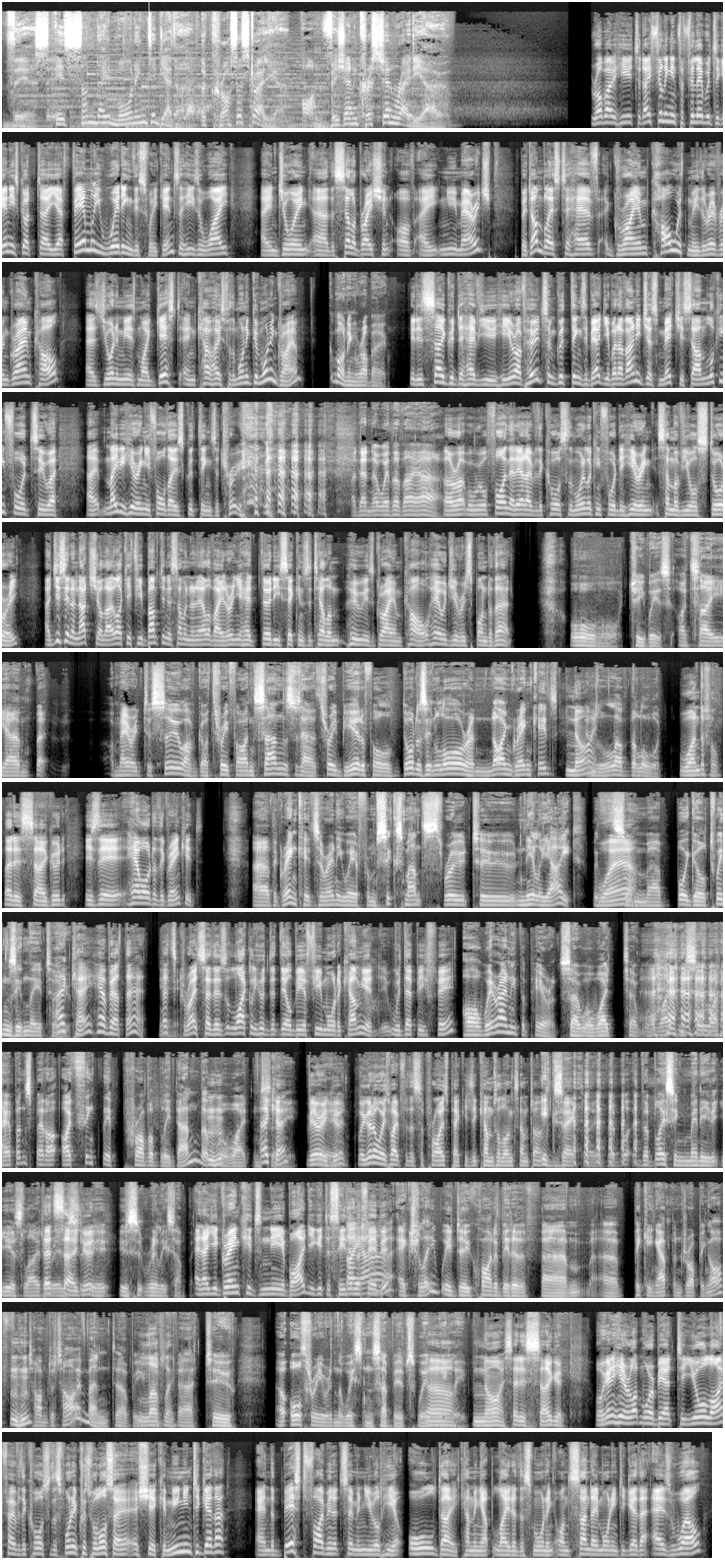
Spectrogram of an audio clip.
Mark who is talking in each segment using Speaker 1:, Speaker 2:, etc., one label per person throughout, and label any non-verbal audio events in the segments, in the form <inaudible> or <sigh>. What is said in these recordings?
Speaker 1: This is Sunday Morning Together across Australia on Vision Christian Radio.
Speaker 2: Robbo here today, filling in for Phil Edwards again. He's got a uh, family wedding this weekend, so he's away uh, enjoying uh, the celebration of a new marriage. But I'm blessed to have Graham Cole with me, the Reverend Graham Cole, as joining me as my guest and co-host for the morning. Good morning, Graham.
Speaker 3: Good morning, Robbo.
Speaker 2: It is so good to have you here. I've heard some good things about you, but I've only just met you, so I'm looking forward to uh, uh, maybe hearing if all those good things are true. <laughs>
Speaker 3: I don't know whether they are.
Speaker 2: All right, well, we'll find that out over the course of the morning. Looking forward to hearing some of your story. Uh, just in a nutshell, though, like if you bumped into someone in an elevator and you had 30 seconds to tell them who is Graham Cole, how would you respond to that?
Speaker 3: Oh, gee whiz. I'd say, um, but I'm married to Sue. I've got three fine sons, uh, three beautiful daughters in law, and nine grandkids.
Speaker 2: Nine.
Speaker 3: And love the Lord.
Speaker 2: Wonderful. That is so good. Is there, how old are the grandkids?
Speaker 3: Uh, the grandkids are anywhere from six months through to nearly eight. With
Speaker 2: Wow.
Speaker 3: some uh, boy girl twins in there too.
Speaker 2: Okay, how about that? That's
Speaker 3: Yeah.
Speaker 2: great. So there's a likelihood that there'll be a few more to come yet. Would that be fair?
Speaker 3: Oh, we're only the parents, so we'll wait. Uh, we'll wait and see <laughs> what happens. But I, I think they're probably done. But
Speaker 2: Mhm.
Speaker 3: we'll wait and see.
Speaker 2: Very
Speaker 3: Yeah.
Speaker 2: good. We've got to always wait for the surprise package that comes along sometimes.
Speaker 3: Exactly. <laughs> the, the blessing many years later
Speaker 2: That's
Speaker 3: is,
Speaker 2: so good.
Speaker 3: is really something.
Speaker 2: And are your grandkids nearby? Do you get to see them
Speaker 3: They
Speaker 2: a fair
Speaker 3: are,
Speaker 2: bit?
Speaker 3: Actually, we do quite a bit of um, uh, picking up and dropping off
Speaker 2: Mhm.
Speaker 3: from time to time. And uh, we
Speaker 2: Lovely.
Speaker 3: Have, uh, two, uh, all three are in the western suburbs where
Speaker 2: Oh,
Speaker 3: we live.
Speaker 2: Nice. That is so good. Well, we're going to hear a lot more about uh, your life over the course of this morning because we'll also uh, share communion together and the best five minute sermon you will hear all day coming up later this morning on Sunday morning together as well.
